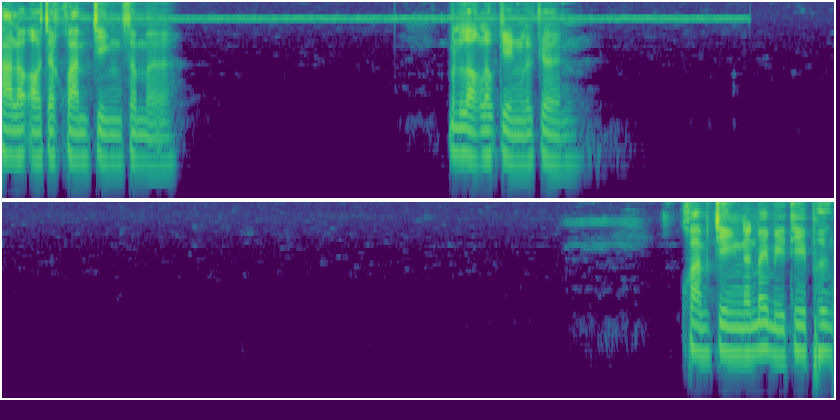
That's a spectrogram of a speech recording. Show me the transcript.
พาเราออกจากความจริงเสมอ มันหลอกเราเก่งเหลือเกิน ความจริงนั้นไม่มีที่พึ่ง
